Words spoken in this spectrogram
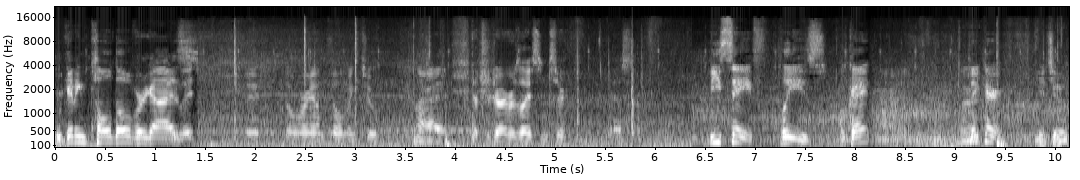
We're getting pulled over, guys. Hey, don't worry, I'm filming too. Alright. Got your driver's license, sir? Yes. Be safe, please, okay? Right. Take care. You too.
